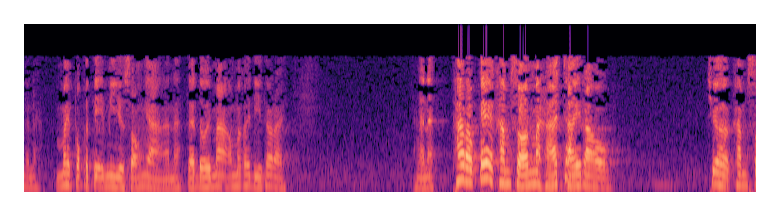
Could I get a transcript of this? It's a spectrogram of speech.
นะนะไม่ปกติมีอยู่สองอย่างนะแต่โดยมากไม่ค่อยดีเท่าไหร่นะนะถ้าเราแก้คำสอนมาหาใจเรา ชื่อคำส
